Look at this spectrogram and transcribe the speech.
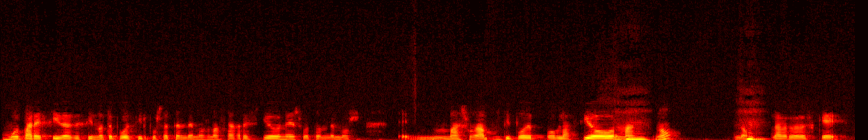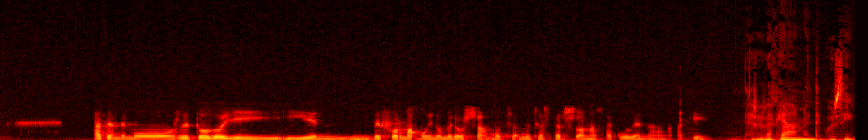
muy parecida, es decir, no te puedo decir pues atendemos más agresiones o atendemos eh, más un tipo de población, más. ¿no? No, la verdad es que atendemos de todo y, de forma muy numerosa. Muchas, muchas personas acuden aquí. Desgraciadamente, pues sí.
